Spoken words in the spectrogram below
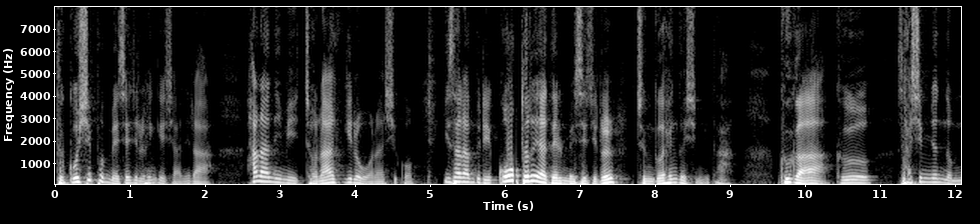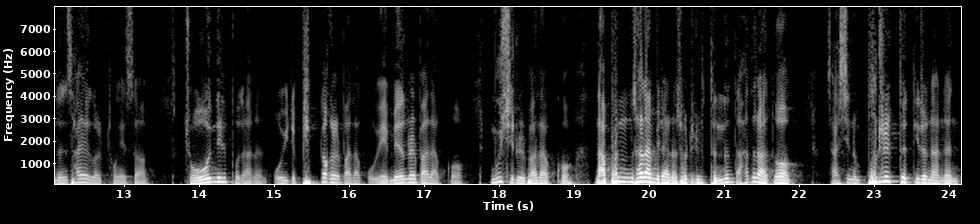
듣고 싶은 메시지를 한 것이 아니라 하나님이 전하기를 원하시고 이 사람들이 꼭 들어야 될 메시지를 증거한 것입니다. 그가 그 40년 넘는 사역을 통해서 좋은 일보다는 오히려 핍박을 받았고 외면을 받았고 무시를 받았고 나쁜 사람이라는 소리를 듣는다 하더라도 자신은 불일 듯 일어나는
